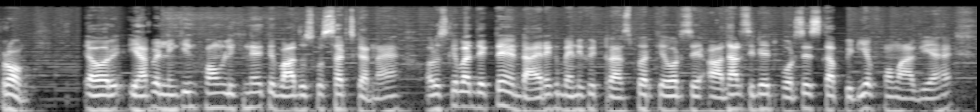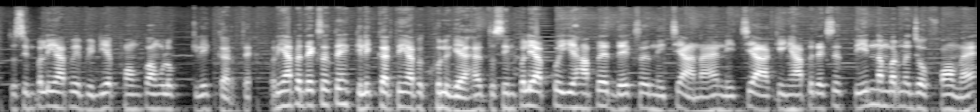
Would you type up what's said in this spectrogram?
फ्रॉम और यहाँ पे लिंकिंग फॉर्म लिखने के बाद उसको सर्च करना है और उसके बाद देखते हैं डायरेक्ट बेनिफिट ट्रांसफ़र के ओर से आधार सीडेड प्रोसेस का पीडीएफ फॉर्म आ गया है। तो सिंपली यहाँ पे पीडीएफ फॉर्म को हम लोग क्लिक करते हैं और यहाँ पे देख सकते हैं क्लिक करते हैं यहाँ पे खुल गया है। तो सिंपली आपको यहाँ पे देख सकते नीचे आना है। नीचे आके यहाँ पे देख सकते तीन नंबर में जो फॉर्म है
